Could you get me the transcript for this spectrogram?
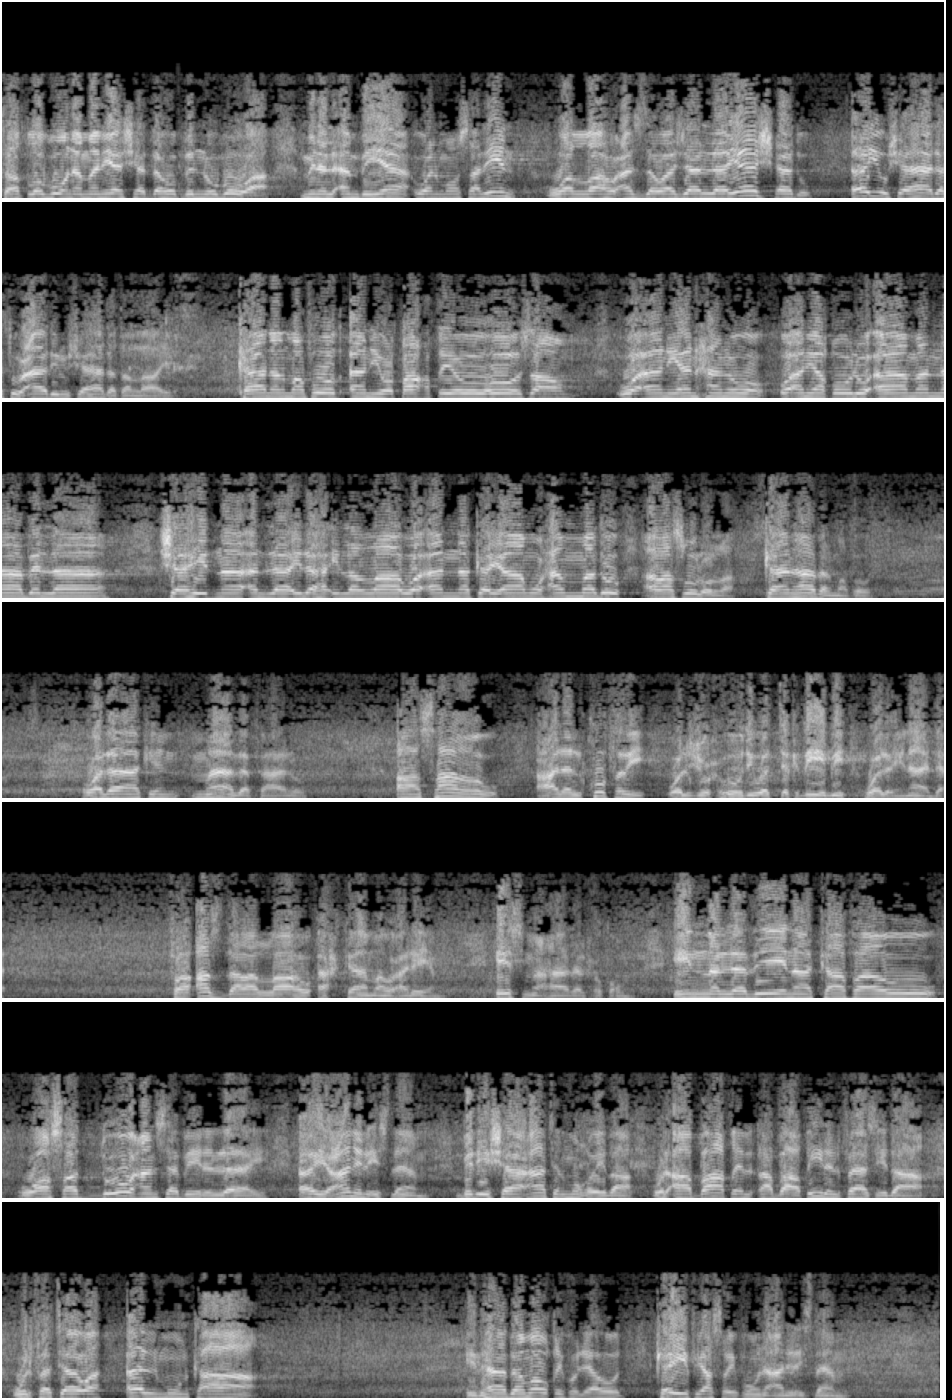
تطلبون من يشهد له بالنبوة من الأنبياء والمرسلين والله عز وجل يشهد أي شهادة تعادل شهادة الله. كان المفروض أن يطعطروا رؤوسهم وأن ينحنوا وأن يقولوا آمنا بالله شهدنا أن لا إله إلا الله وأنك يا محمد رسول الله. كان هذا المفروض. ولكن ماذا فعلوا؟ أصروا على الكفر والجحود والتكذيب والعناد. فأصدر الله أحكامه عليهم. اسمع هذا الحكم. إن الذين كفروا وصدوا عن سبيل الله أي عن الإسلام بالإشاعات المغرضة والأباطيل الأباطيل الفاسدة والفتاوى المنكرة. إذ هذا موقف اليهود كيف يصرفون عن الإسلام؟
